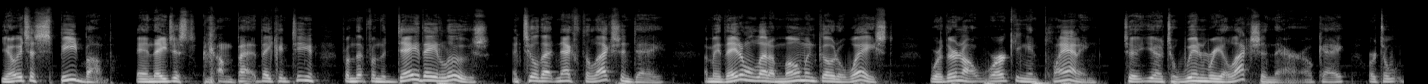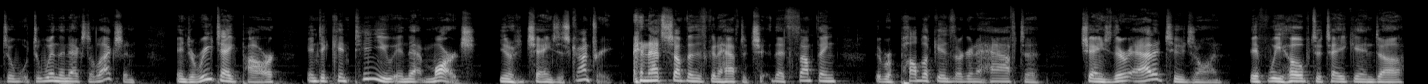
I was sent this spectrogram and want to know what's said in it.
You know, it's a speed bump. And they just come back. They continue from the from the day they lose until that next election day. I mean, they don't let a moment go to waste where they're not working and planning to you know to win re-election there, okay, or to to to win the next election and to retake power and to continue in that march, you know, to change this country. And that's something that's going to have to, ch- that's something that Republicans are going to have to change their attitudes on if we hope to take and uh,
